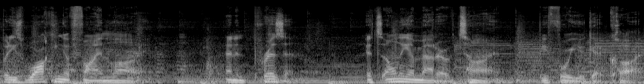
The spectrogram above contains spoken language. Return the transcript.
But he's walking a fine line. And in prison, it's only a matter of time before you get caught.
